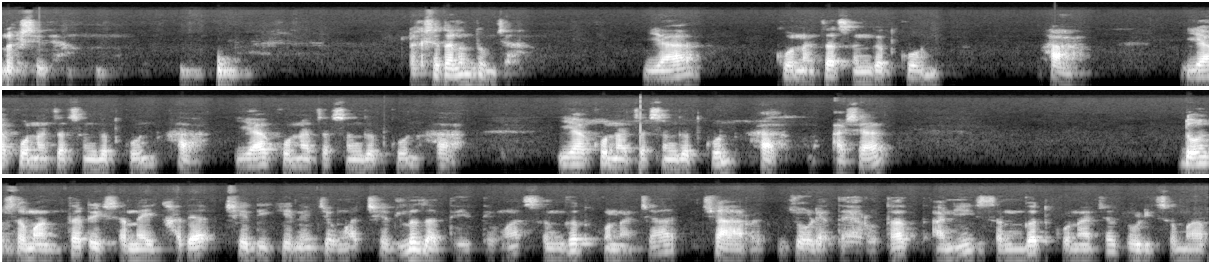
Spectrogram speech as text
लक्ष द्या. लक्षात आलं ना तुमच्या? या कोणाचा संगत कोण? हा. या कोणाचा संगत कोण? हा. या कोणाचा संगत कोण? हा. या कोणाचा संगत कोण? हा. अशा दोन समांतर रेषांना एखाद्या छेदिकेने जेव्हा छेदलं जाते तेव्हा संगत कोणाच्या चार जोड्या तयार होतात आणि संगत कोणाच्या जोडीचं माप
